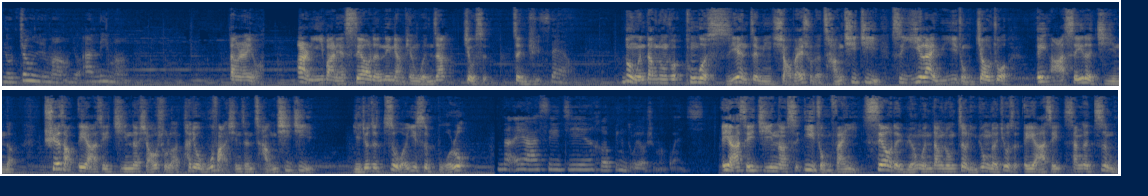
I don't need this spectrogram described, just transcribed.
有证据吗？有案例吗？当然有。二零一八年 Cell 的那两篇文章就是证据。Cell 论文当中说，通过实验证明，小白鼠的长期记忆是依赖于一种叫做 ARC 的基因的。缺少 ARC 基因的小鼠呢，它就无法形成长期记忆。也就是自我意识薄弱。那 ARC 基因和病毒有什么关系？ARC 基因呢是一种翻译，Cell 的原文当中这里用的就是 ARC 三个字母。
